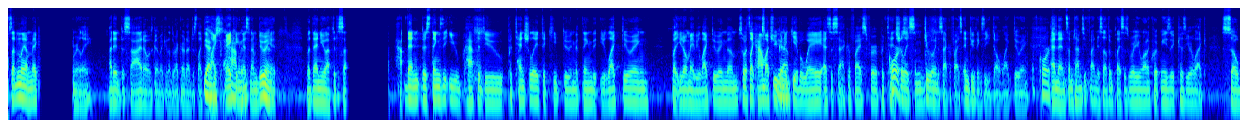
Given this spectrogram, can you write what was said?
suddenly I'm making really I didn't decide I was gonna make another record. I just like Yeah, like just making happened. this and I'm doing Yeah. it. But then you have to decide. How, then there's things that you have to do potentially to keep doing the thing that you like doing, but you don't maybe like doing them. So it's like how much are you Yeah. gonna give away as a sacrifice for potentially some you're willing to sacrifice and do things that you don't like doing. Of course. And then sometimes you find yourself in places where you want to quit music because you're like so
